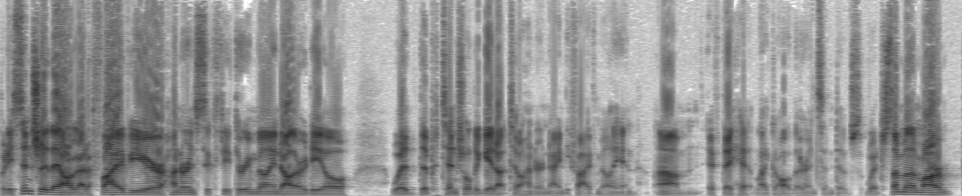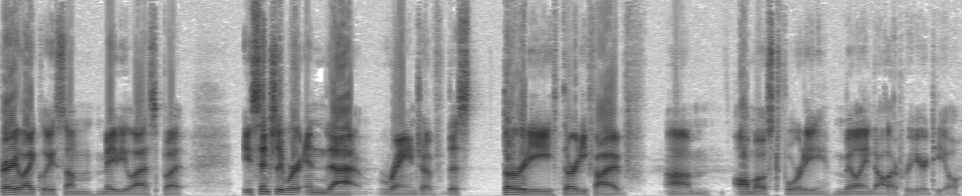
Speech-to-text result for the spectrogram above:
But essentially, they all got a five-year, 163 million dollar deal with the potential to get up to 195 million um, if they hit like all their incentives. Which some of them are very likely, some maybe less, but essentially we're in that range of this 30, 35, um, almost 40 million dollar per year deal.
